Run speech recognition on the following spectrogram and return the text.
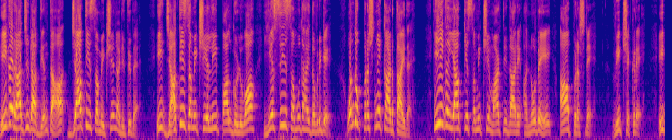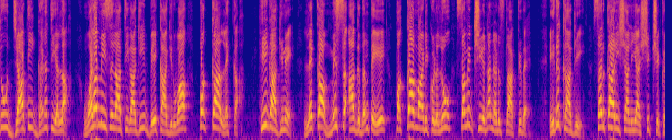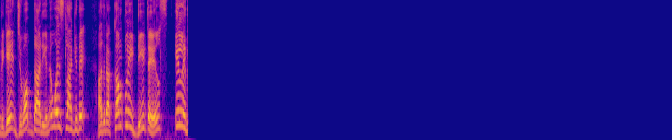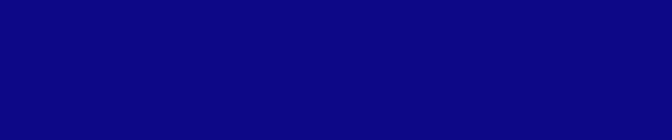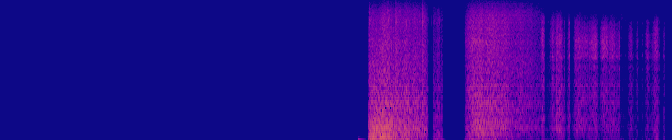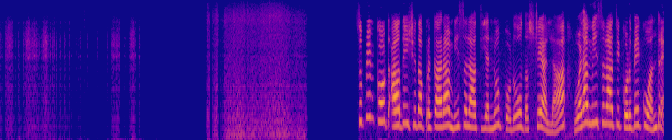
ಈಗ ರಾಜ್ಯದಾದ್ಯಂತ ಜಾತಿ ಸಮೀಕ್ಷೆ ನಡೀತಿದೆ. ಈ ಜಾತಿ ಸಮೀಕ್ಷೆಯಲ್ಲಿ ಪಾಲ್ಗೊಳ್ಳುವ ಎಸ್ಸಿ ಸಮುದಾಯದವರಿಗೆ ಒಂದು ಪ್ರಶ್ನೆ ಕಾಡ್ತಾ ಇದೆ. ಈಗ ಯಾಕೆ ಸಮೀಕ್ಷೆ ಮಾಡ್ತಿದ್ದಾರೆ ಅನ್ನೋದೇ ಆ ಪ್ರಶ್ನೆ. ವೀಕ್ಷಕರೇ, ಇದು ಜಾತಿ ಗಣತಿಯಲ್ಲ ಒಳ ಮೀಸಲಾತಿಗಾಗಿ ಬೇಕಾಗಿರುವ ಪಕ್ಕಾ ಲೆಕ್ಕ. ಹೀಗಾಗಿನೇ ಲೆಕ್ಕ ಮಿಸ್ ಆಗದಂತೆ ಪಕ್ಕಾ ಮಾಡಿಕೊಳ್ಳಲು ಸಮೀಕ್ಷೆಯನ್ನ ನಡೆಸಲಾಗ್ತಿದೆ. ಇದಕ್ಕಾಗಿ ಸರ್ಕಾರಿ ಶಾಲೆಯ ಶಿಕ್ಷಕರಿಗೆ ಜವಾಬ್ದಾರಿಯನ್ನು ವಹಿಸಲಾಗಿದೆ. ಅದರ ಕಂಪ್ಲೀಟ್ ಡೀಟೇಲ್ಸ್ ಇಲ್ಲಿದೆ. ಸುಪ್ರೀಂ ಕೋರ್ಟ್ ಆದೇಶದ ಪ್ರಕಾರ ಮೀಸಲಾತಿಯನ್ನು ಕೊಡೋದಷ್ಟೇ ಅಲ್ಲ, ಒಳ ಮೀಸಲಾತಿ ಕೊಡಬೇಕು ಅಂದ್ರೆ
